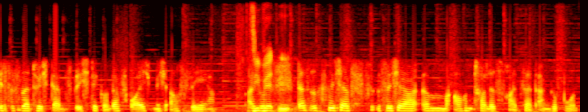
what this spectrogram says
ist es natürlich ganz wichtig und da freue ich mich auch sehr. Sie Also, werden- das ist sicher, sicher ähm, auch ein tolles Freizeitangebot.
